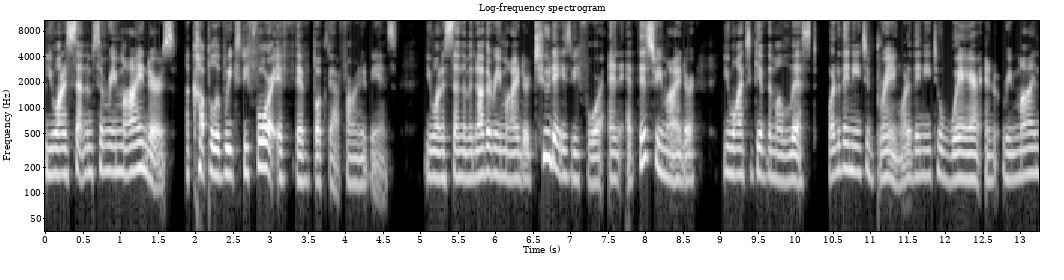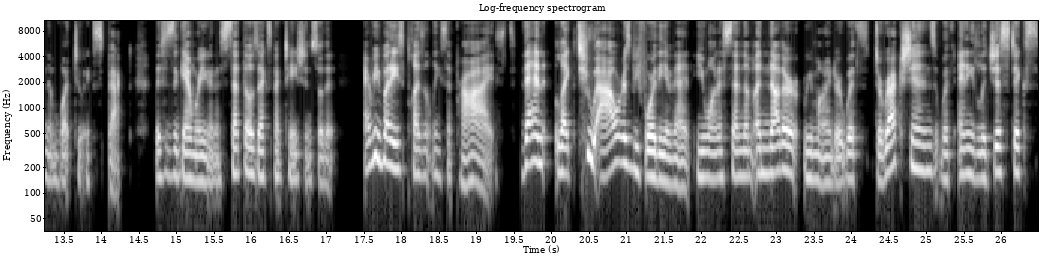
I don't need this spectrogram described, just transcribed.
You want to send them some reminders a couple of weeks before if they've booked that far in advance. You want to send them another reminder two days before. And at this reminder, you want to give them a list. What do they need to bring? What do they need to wear? And remind them what to expect. This is again where you're going to set those expectations so that everybody's pleasantly surprised. Then, like two hours before the event, you want to send them another reminder with directions, with any logistics,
